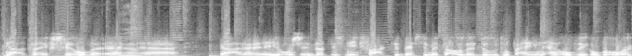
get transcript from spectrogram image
Ja, twee verschillende. En Ja. ja, ja eh, jongens, dat is niet vaak de beste methode. Doe het op één en ontwikkel door.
